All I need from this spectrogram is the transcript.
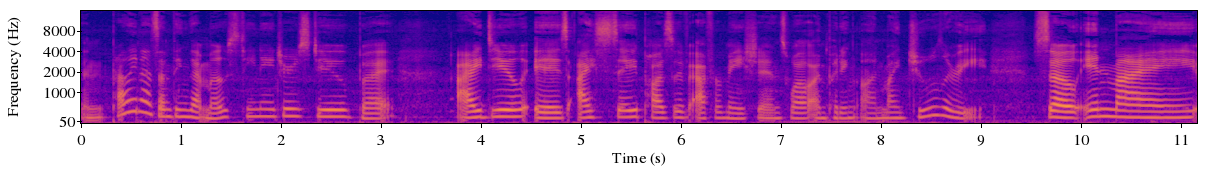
and probably not something that most teenagers do, but I do is I say positive affirmations while I'm putting on my jewelry. So in my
